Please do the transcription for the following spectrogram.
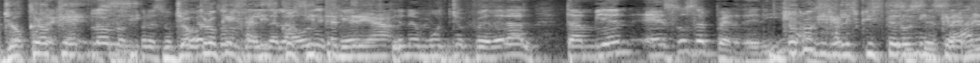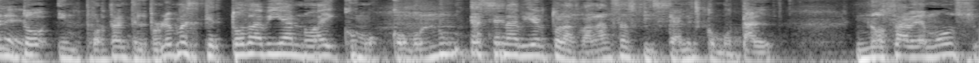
Yo creo que- ejemplo, los sí, presupuestos yo creo que Jalisco sí tendría- tiene mucho federal. También eso se perdería. Yo creo que Jalisco Si un incremento sale. importante. El problema es que todavía no hay, como, como nunca se han abierto las balanzas fiscales como tal, no sabemos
